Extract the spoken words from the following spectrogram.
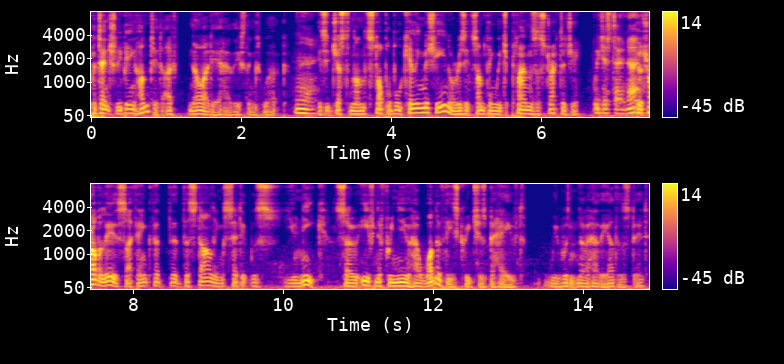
potentially being hunted. I've no idea how these things work. Is it just an unstoppable killing machine, or is it something which plans a strategy? We just don't know. The trouble is, I think, that the, the Starlings said it was unique. So even if we knew how one of these creatures behaved, we wouldn't know how the others did.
